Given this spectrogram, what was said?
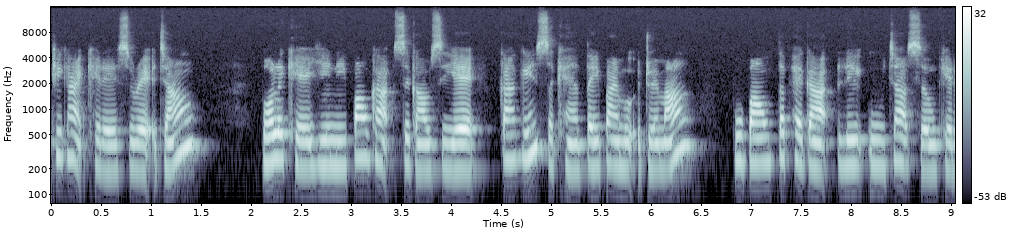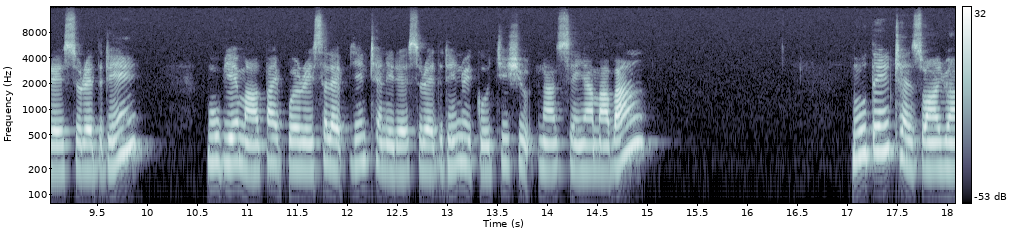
ထိခိုက်ခဲ့တဲ့ဆိုတဲ့အကြောင်းဘောလခဲရင်းနီပေါက်ကစစ်ကောင်စီရဲ့ကာကင်းစခန်းသိမ်းပိုက်မှုအတွင်းမှာပူပေါင်းတပ်ဖက်က၄ဦးကြဆုံးခဲ့တဲ့ဆိုတဲ့သတင်း မူပြဲမှာတိုက်ပွဲတွေဆက်လက်ပြင်းထန်နေတဲ့ဆိုတဲ့သတင်းတွေကိုကြည့်ရှုနားဆင်ရမှာပါ။မူသိန်းထန်စွာရွာ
